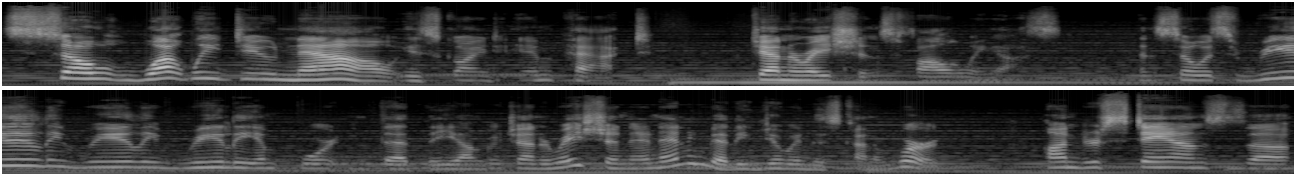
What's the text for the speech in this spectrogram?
so what we do now is going to impact generations following us. And so it's really, really, really important that the younger generation and anybody doing this kind of work understands the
